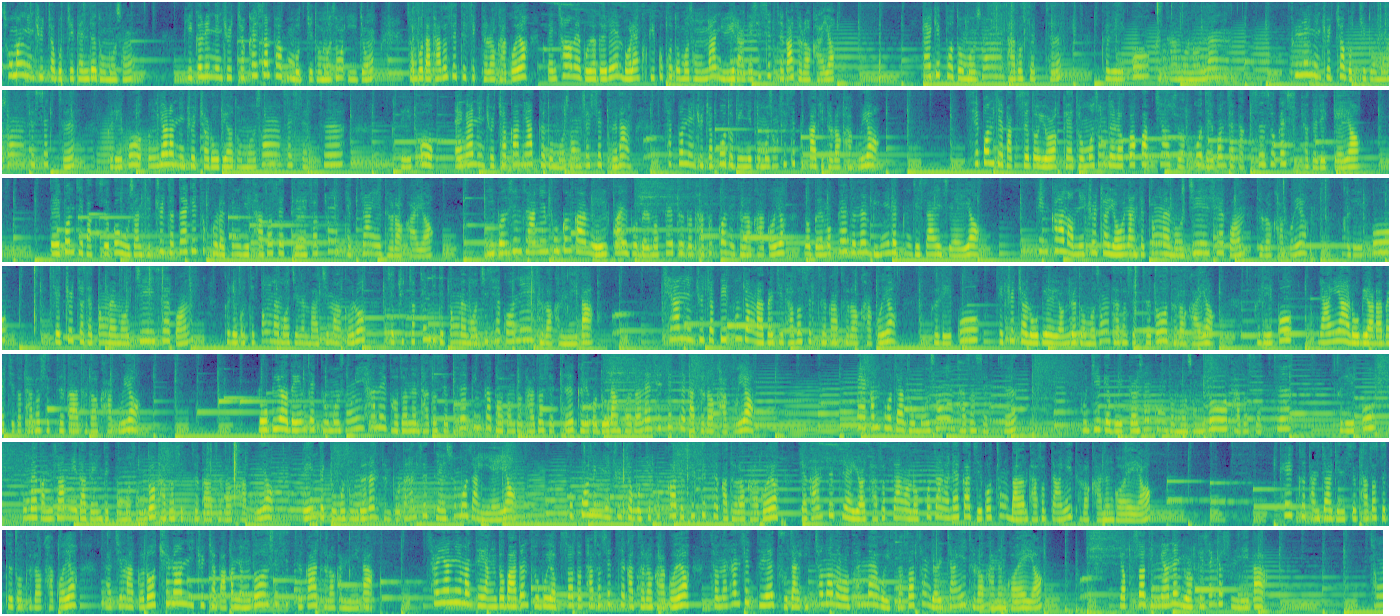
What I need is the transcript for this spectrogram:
소망님 출처 모찌 밴드 도무성, 비글리님 출처 칼산파분 모찌 도무성 2종, 전부 다 5세트씩 들어가고요. 맨 처음에 보여드린 머랭쿠키 코코 도무성만 유일하게 3세트가 들어가요. 딸기포 도무성 5세트, 그리고 그 다음으로는 플리님 출처 모찌 도무성 3세트 그리고 은결언니 출처 로비어 도무성 3세트 그리고 앵아님 출처 까미하트 도무성 3세트랑 사또님 출처 포도 미니 도무성 3세트까지 들어가고요. 세 번째 박스도 이렇게 도무성들을 꽉꽉 채워주었고 네 번째 박스 소개시켜드릴게요. 네 번째 박스고 우선 제출자 딸기 초콜릿 팽기 5세트에서 총 100장이 들어가요. 이번 신상인 포근감이 A5 메모 패드도 5건이 들어가고요. 이 메모 패드는 미니 랩핑지 사이즈예요 수한 언니 출처 여운양 대떡 메모지 3권 들어가고요. 그리고 제 출처 대떡 메모지 3권, 그리고 대떡 메모지는 마지막으로 제 출처 캔디 대떡 메모지 3권이 들어갑니다. 채안님 출처 B 풍경 라벨지 5세트가 들어가고요. 그리고 제 출처 로비어 연결 도무성 5세트도 들어가요. 그리고 양이야 로비어 라벨지도 5세트가 들어가고요. 로비어 네임택 도무송이 하늘 버전은 5세트, 핑크 버전도 5세트, 그리고 노랑 버전은 3세트가 들어가고요. 빨간 포자 도무송 5세트, 무지개 물결 손콩 도무송도 5세트, 그리고 봄에 감사합니다 네임택 도무송도 5세트가 들어가고요. 네임택 도무송들은 전부 다 한 세트에 20장이에요. 코코밍님 출처 모찌 꽃가드 3세트가 들어가고요. 제가 한 세트에 15장으로 포장을 해가지고 총 45장이 들어가는 거예요. 케이크 단짝 인스 5세트도 들어가고요. 마지막으로 출연이 출처 마감용도 3세트가 들어갑니다. 설현님한테 양도받은 두부 엽서도 5세트가 들어가고요. 저는 한 세트에 2장 2,000원으로 판매하고 있어서 총 10장이 들어가는 거예요. 엽서 뒷면은 이렇게 생겼습니다.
